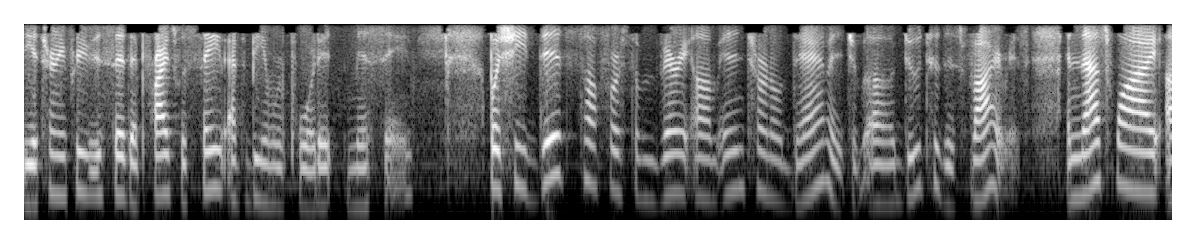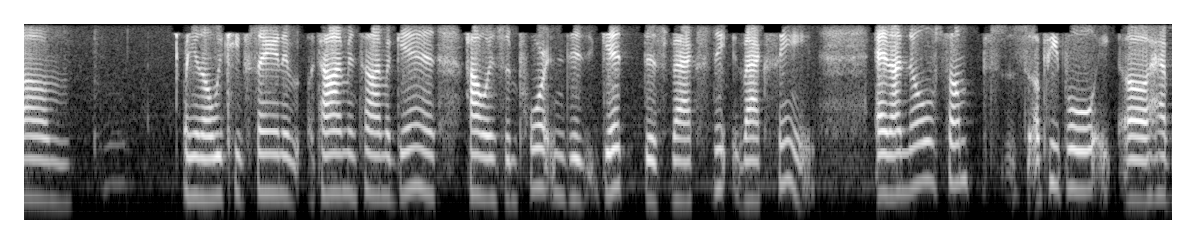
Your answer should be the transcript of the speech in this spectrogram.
The attorney previously said that Price was safe after being reported missing but she did suffer some very um internal damage uh due to this virus and that's why um you know we keep saying it time and time again how it's important to get this vaccine vaccine and i know some people uh have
